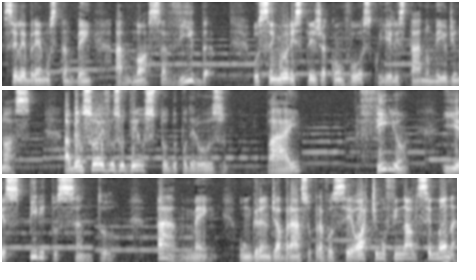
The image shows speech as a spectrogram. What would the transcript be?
celebremos também a nossa vida. O Senhor esteja convosco e ele está no meio de nós. Abençoe-vos o Deus todo-poderoso, Pai, Filho e Espírito Santo. Amém. Um grande abraço para você, ótimo final de semana.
